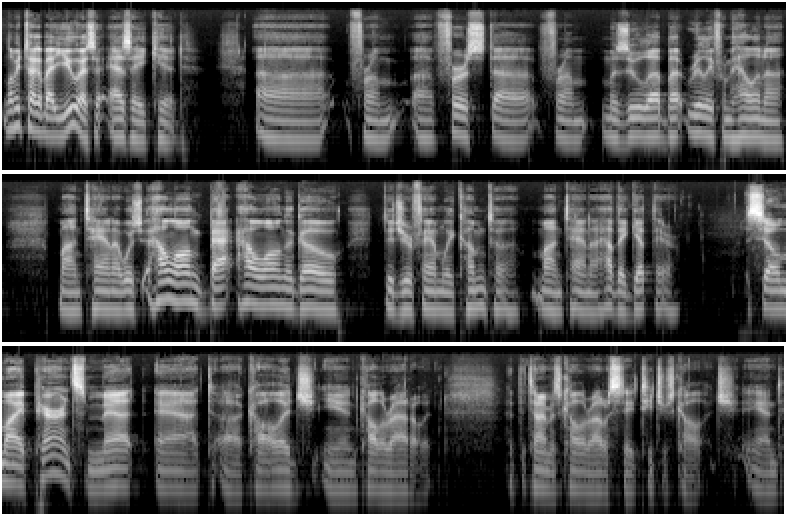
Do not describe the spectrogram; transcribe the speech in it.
let me talk about you as a, as a kid. Uh, from uh, first uh, from Missoula, but really from Helena, Montana. Was how long back? How long ago did your family come to Montana? How they get there? So my parents met at uh, college in Colorado. At, at the time, it was Colorado State Teachers College, and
